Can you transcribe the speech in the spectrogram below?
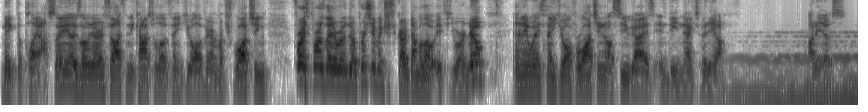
make the playoffs. So anyways, let me know your thoughts in the comments below. Thank you all very much for watching. For I suppose later, really do appreciate it. Make sure to subscribe down below if you are new. And anyways, thank you all for watching, and I'll see you guys in the next video. Adios.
